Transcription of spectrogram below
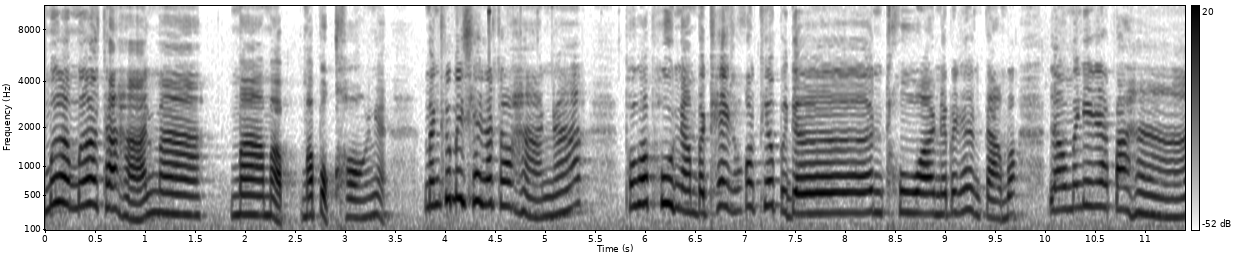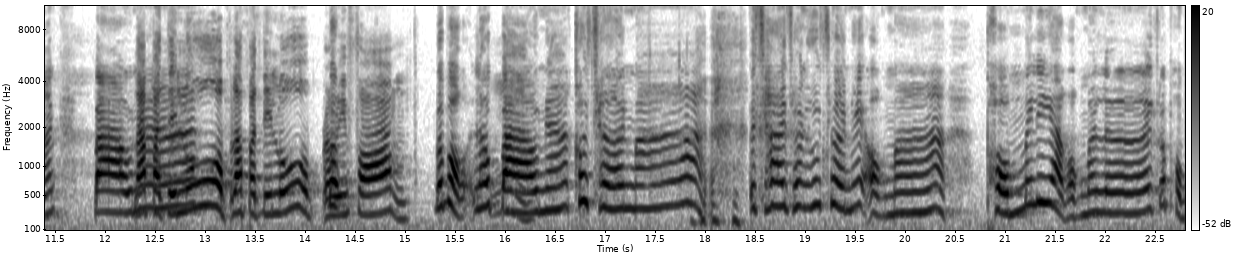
เมื่อเมื่อทหารมามาแบบมาปกครองเนี่ย มันก็ไม่ใช่รัฐประหารนะ เพราะว่าผู้นำประเทศเขาก็เที่ยวไปเดินทัวร์ในประเทศต่างๆว่าเราไม่ได้รัฐประหารเปล่านะ เราปฏิรูปเราปฏิรูปเรารีฟอร์ม เราบอกเราเปล่านะเขาเชิญมา ประชาชนเขาเชิญให้ออกมา ผมไม่ได้อยากออกมาเลย ก็ผม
